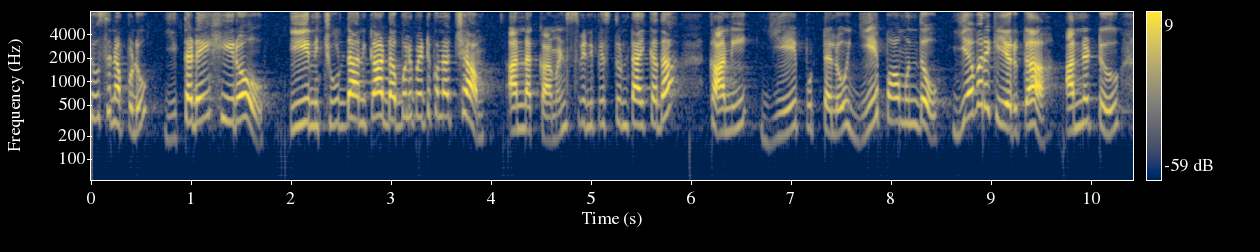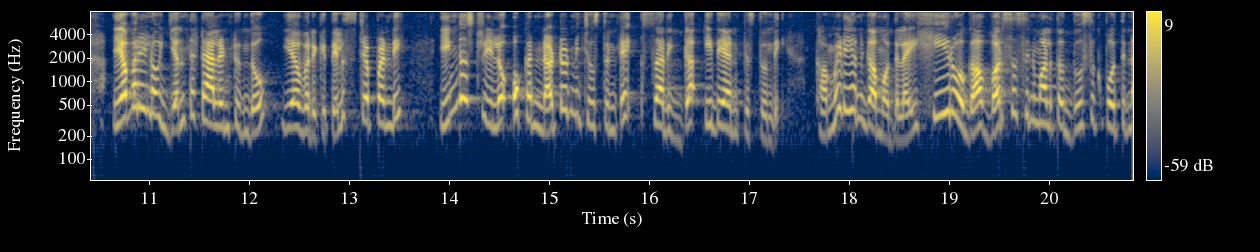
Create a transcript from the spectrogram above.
చూసినప్పుడు ఇతడే హీరో ఈయన్ని చూడ్డానికా డబ్బులు పెట్టుకుని వచ్చాం అన్న కామెంట్స్ వినిపిస్తుంటాయి కదా. కానీ ఏ పుట్టలో ఏ పాముందో ఎవరికి ఎరుక అన్నట్టు ఎవరిలో ఎంత టాలెంట్ ఉందో ఎవరికి తెలుసు చెప్పండి. ఇండస్ట్రీలో ఒక నటుడిని చూస్తుంటే సరిగ్గా ఇదే అనిపిస్తుంది. కమెడియన్గా మొదలై హీరోగా వరుస సినిమాలతో దూసుకుపోతున్న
